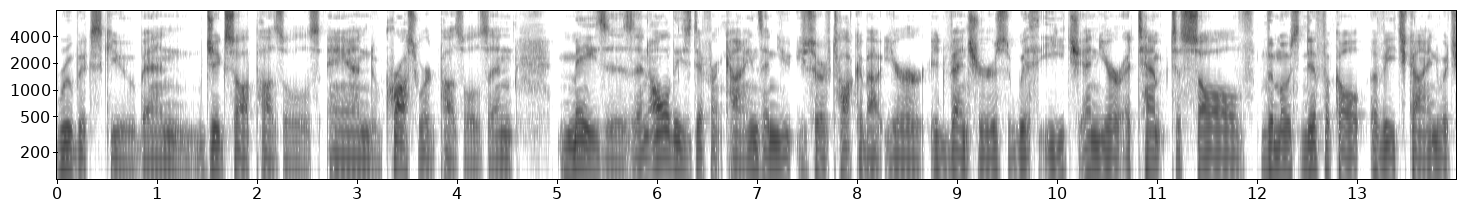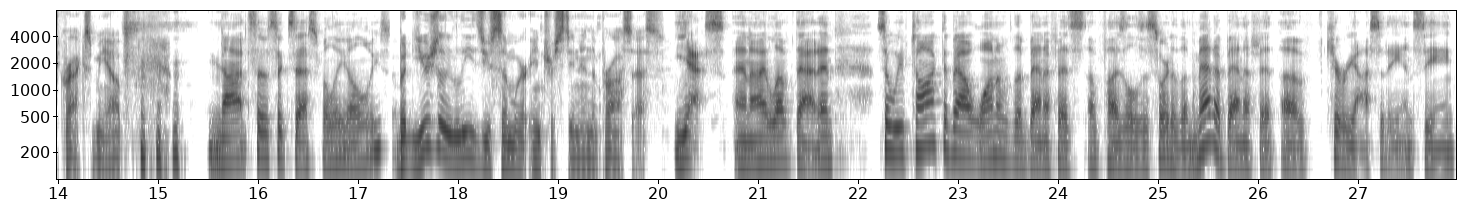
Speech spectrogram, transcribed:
Rubik's Cube and jigsaw puzzles and crossword puzzles and mazes and all these different kinds. And you, you sort of talk about your adventures with each and your attempt to solve the most difficult of each kind, which cracks me up. Not so successfully always. but usually leads you somewhere interesting in the process. Yes, and I love that. And so we've talked about one of the benefits of puzzles is sort of the meta benefit of curiosity and seeing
